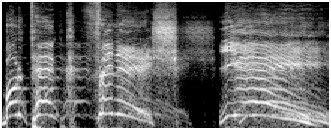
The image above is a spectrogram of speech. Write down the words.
Bortek finish! Yay!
